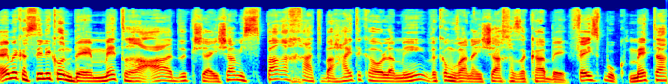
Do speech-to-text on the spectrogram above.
עמק הסיליקון באמת רעד כשהאישה מספר אחת בהייטק העולמי, וכמובן האישה החזקה בפייסבוק, מטא,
